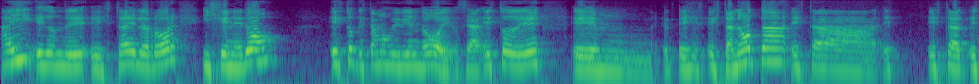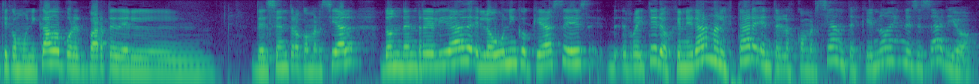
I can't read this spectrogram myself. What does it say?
Ahí es donde está el error y generó esto que estamos viviendo hoy. O sea, esto de em, esta nota, esta, esta, este comunicado por parte del del centro comercial, donde en realidad lo único que hace es, reitero, generar malestar entre los comerciantes, que no es necesario.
